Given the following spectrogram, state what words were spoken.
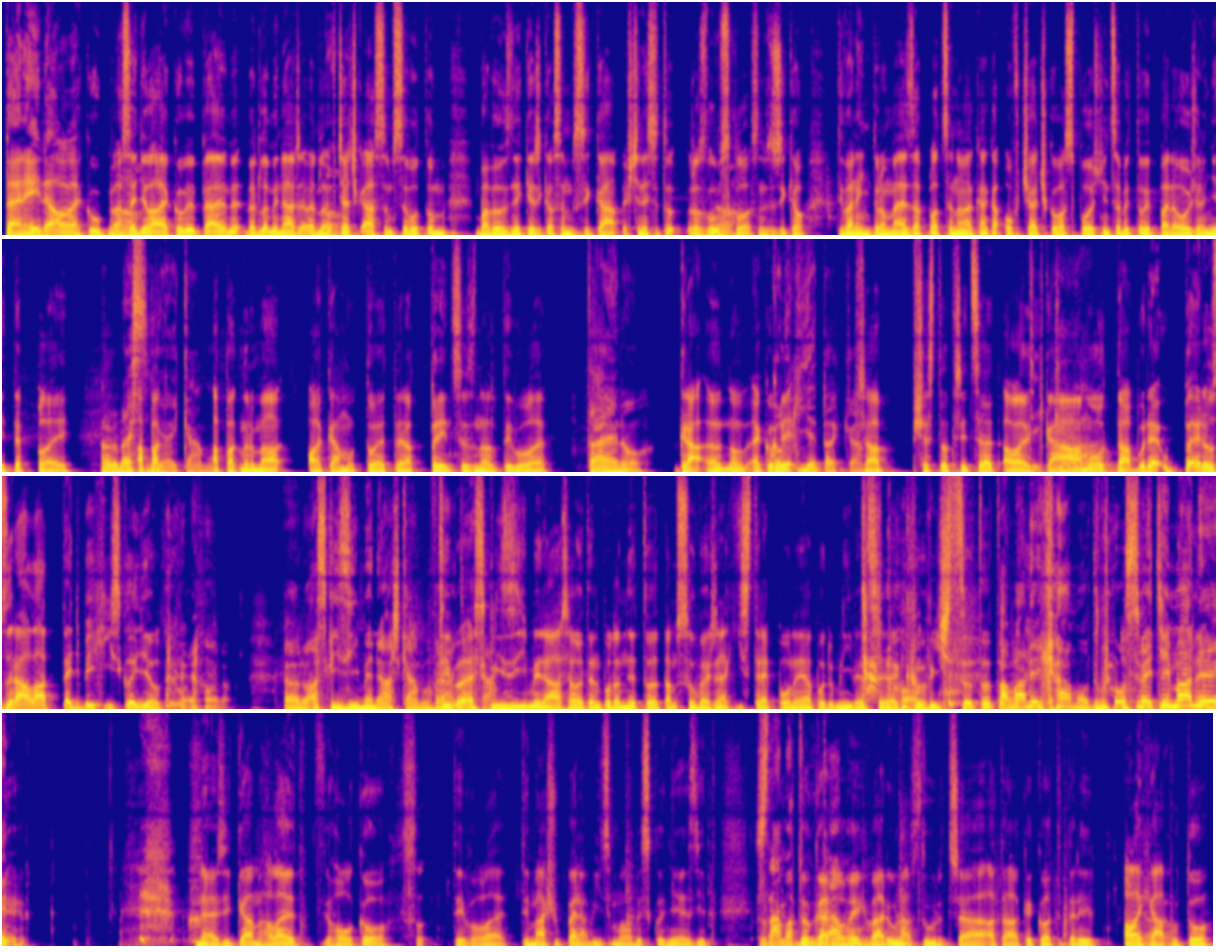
To je nejdál, jako úplně No. se dělá jako právě vedle mináře, vedle No. ovčáčka a já jsem se o tom bavil s někým, říkal jsem si, ká, ještě než se to rozlousklo, No. jsem si říkal, ty není to normálně zaplaceno jak nějaká ovčáčková společnice, aby to vypadalo, že není teplej. No, A pak, kámo. a pak normálně, ale kámo, to je teda princezna, ty vole, Ta je no. krá, eh, no, jako Kolik je tak, kámo? Třeba 630, ale Ty kámo, ta bude úplně dozrála, teď bych jí sklidil. Ty. Jo, no. Jo, no, a sklízí minář, kámo, ty vrátil, vole, kámo. sklízí minář, ale ten podle mě to, tam jsou ve hře nějaký strepony a podobné věci, jako víš co, to, to A many, kámo, to bylo světí many. many. ne, říkám, hele, holko, ty vole, ty máš úplně navíc, mohla bys klidně jezdit S do, náma do tour, Karlových varů na tour třeba a tak, jako a ty tady, ale chápu to.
